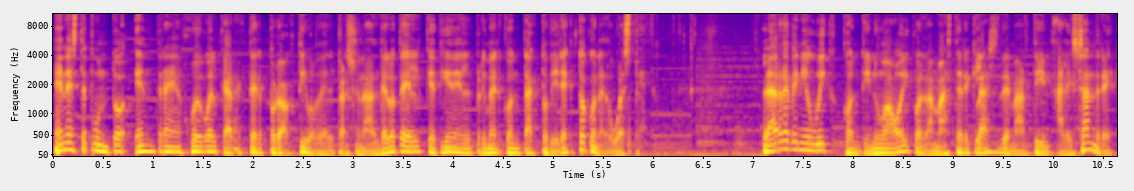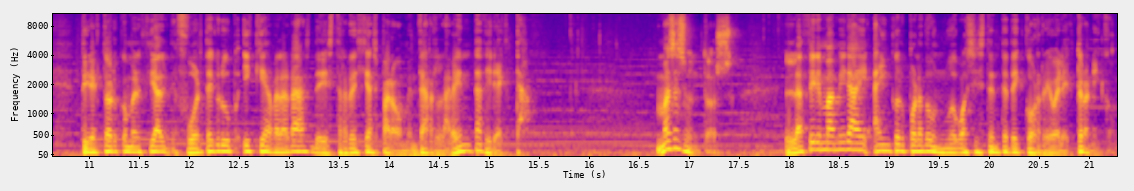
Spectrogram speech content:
En este punto entra en juego el carácter proactivo del personal del hotel que tiene el primer contacto directo con el huésped. La Revenue Week continúa hoy con la masterclass de Martín Alexandre, director comercial de Fuerte Group y que hablará de estrategias para aumentar la venta directa. Más asuntos. La firma Mirai ha incorporado un nuevo asistente de correo electrónico.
